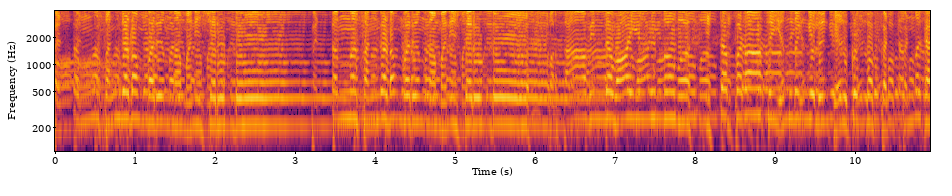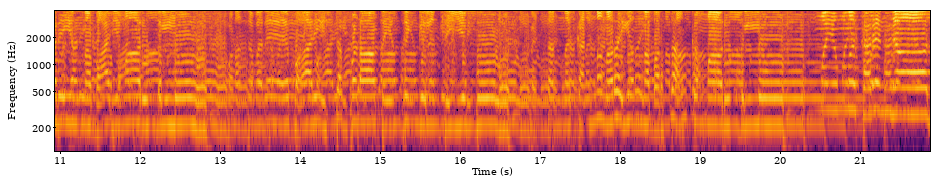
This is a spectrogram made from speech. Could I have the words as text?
പെട്ടെന്ന് സങ്കടം വരുന്ന മനുഷ്യരുണ്ടോ? പെട്ടെന്ന് സങ്കടം വരുന്ന മനുഷ്യരുണ്ടോ? ഭർത്താവിന്റെ വായിൽ നിന്നും ഇഷ്ടപ്പെടാത്ത എന്തെങ്കിലും കേൾക്കുമ്പോ പെട്ടെന്ന് കരയുന്ന ഭാര്യമാരുണ്ടല്ലോ. പടച്ചവരെ ഭാര്യ ഇഷ്ടപ്പെടാത്ത എന്തെങ്കിലും ചെയ്യുമ്പോൾ പെട്ടെന്ന് കണ്ണു നിറയുന്ന ഭർത്താക്കന്മാരുണ്ടല്ലോ. ഉമ്മയൊന്ന് കരഞ്ഞാൽ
